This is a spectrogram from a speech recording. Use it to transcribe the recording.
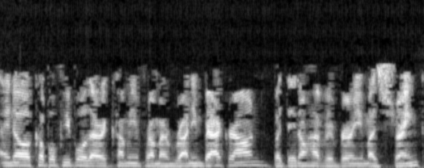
I know a couple people that are coming from a running background, but they don't have a very much strength.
